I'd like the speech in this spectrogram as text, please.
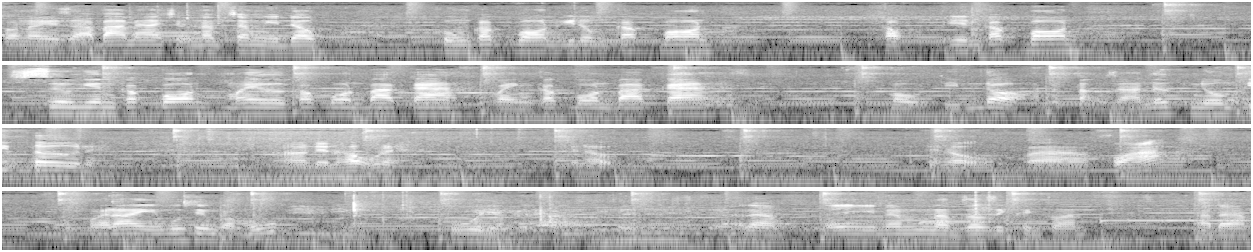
Con này giá 32 triệu 500 nghìn đồng. Khung carbon, ghi đông carbon cọc yên carbon xương yên carbon Mayer carbon 3K vành carbon 3K màu tím đỏ được tặng giá nước nhôm titer này. À, đèn hậu này. Đèn hậu. Đèn hậu và khóa. Ngoài ra anh mua thêm cả mũ. Ui điểm Adam đây anh đang làm giao dịch thanh toán. Adam.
